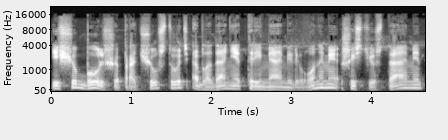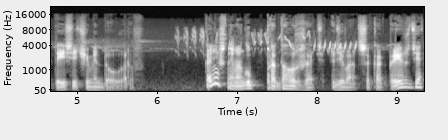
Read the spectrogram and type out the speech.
еще больше прочувствовать обладание тремя миллионами шестьюстами тысячами долларов. Конечно, я могу продолжать одеваться, как прежде,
